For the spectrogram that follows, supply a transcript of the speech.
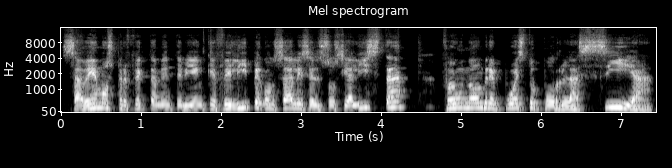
sabemos perfectamente bien que Felipe González, el socialista, fue un hombre puesto por la CIA,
